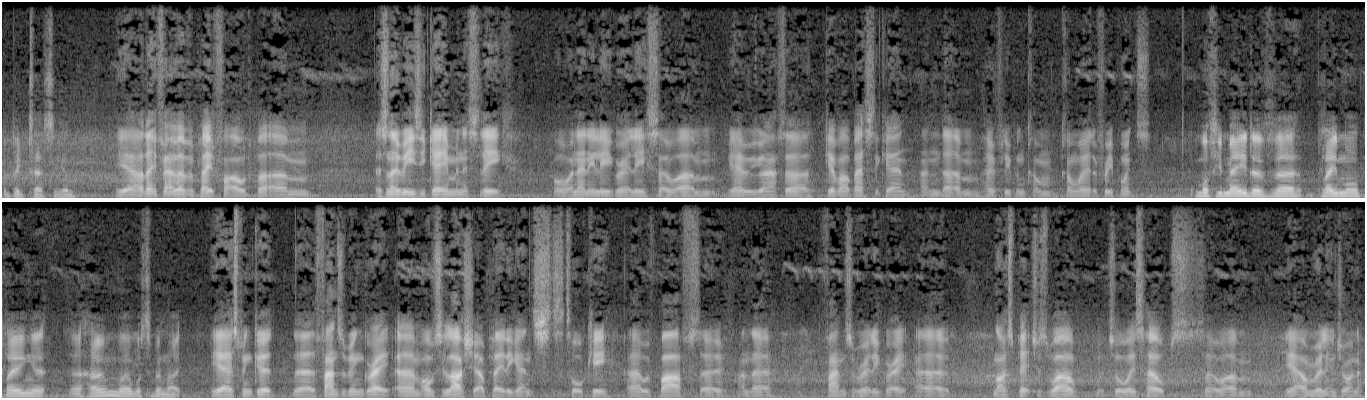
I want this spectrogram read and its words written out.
a big test again. Yeah, I don't think I've ever played Fylde, but um, there's no easy game in this league or in any league really. So um, yeah, we're going to have to give our best again, and um, hopefully we can come come away with the three points. And what have you made of uh, Plainmoor playing at, at home? Uh, what's it been like? Yeah, it's been good. Uh, the fans have been great. Um, obviously, last year I played against Torquay uh, with Bath, so and the fans are really great. Uh, nice pitch as well, which always helps. So um, yeah, I'm really enjoying it.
